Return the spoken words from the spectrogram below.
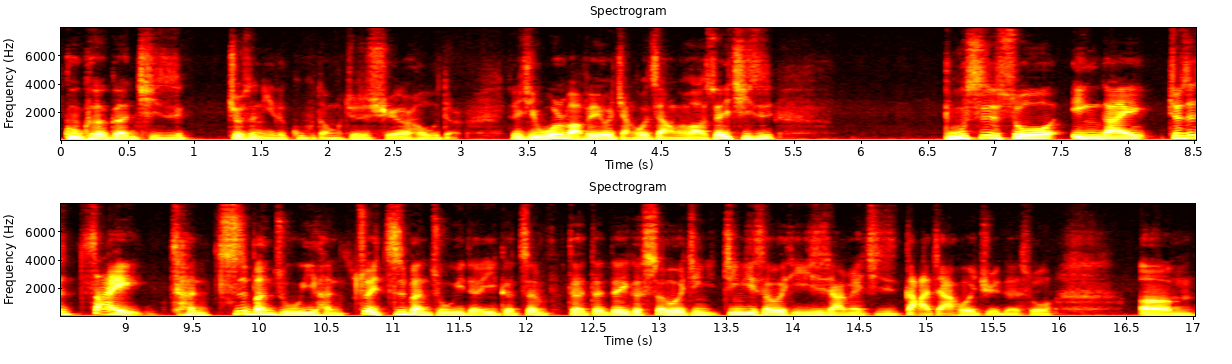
顾客跟其实就是你的股东，就是 shareholder。所以其实沃伦巴菲有讲过这样的话，所以其实不是说应该就是在很资本主义、很最资本主义的一个政的的的一个社会经经济社会体系下面，其实大家会觉得说，嗯，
